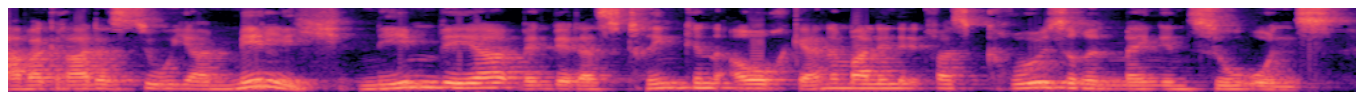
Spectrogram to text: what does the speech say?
aber gerade Sojamilch nehmen wir, wenn wir das trinken, auch gerne mal in etwas größeren Mengen zu uns.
